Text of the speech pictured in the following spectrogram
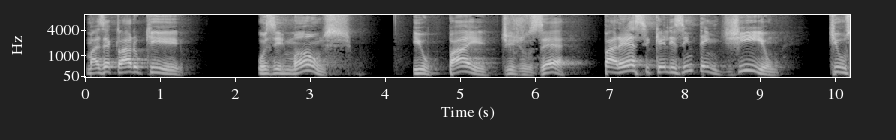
Mas é claro que os irmãos e o pai de José, parece que eles entendiam que os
